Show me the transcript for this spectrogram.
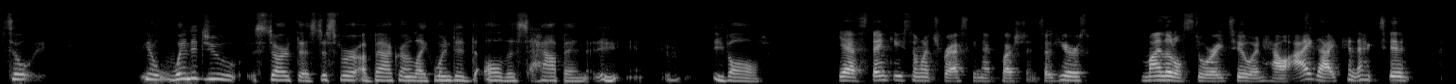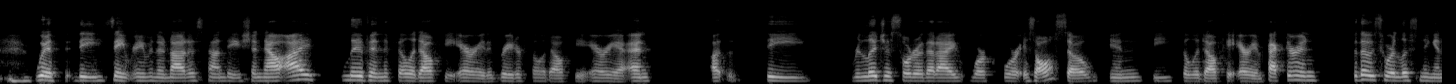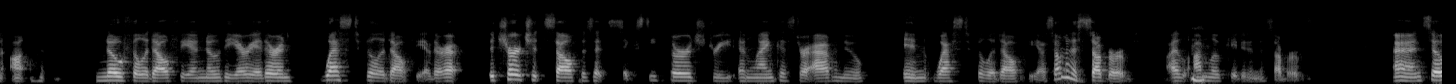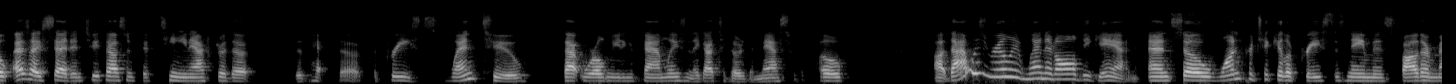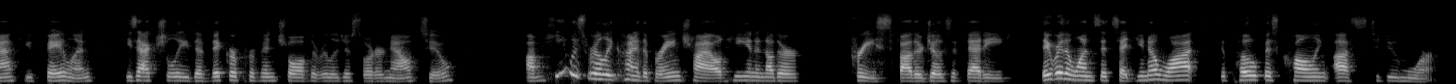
So, you know, when did you start this? Just for a background, like when did all this happen, evolve? Yes, thank you so much for asking that question. So here's my little story too, and how I got connected mm-hmm. with the St. Raymond Nonnatus Foundation. Now I live in the Philadelphia area, the greater Philadelphia area, and uh, the religious order that I work for is also in the Philadelphia area. In fact, they're in, for those who are listening in uh, know Philadelphia and know the area. They're in West Philadelphia. They're at, the church itself is at 63rd Street and Lancaster Avenue in West Philadelphia. So I'm in the suburbs. I, am mm-hmm. located in the suburbs. And so, as I said, in 2015, after the, the, the, the priests went to that World Meeting of Families and they got to go to the Mass with the Pope, uh, that was really when it all began. And so, one particular priest, his name is Father Matthew Phelan, He's actually the vicar provincial of the religious order now, too. Um, he was really kind of the brainchild. He and another priest, Father Joseph Vetti, they were the ones that said, you know what? The Pope is calling us to do more.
